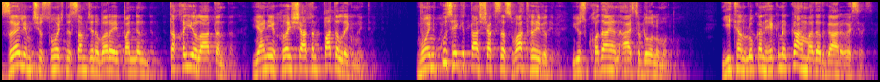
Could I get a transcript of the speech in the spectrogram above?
ظالم چھ سوچن سمجھن ورائے پنن تخیلاتن یعنی خواہشاتن پتہ لگمت ون کس ہیکہ تس شخصس وت ہاوت اس خدائن آس ڈولمت؟ یتھن لکن ہیکہ نہ مددگار ٲسِتھ۔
